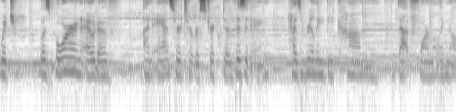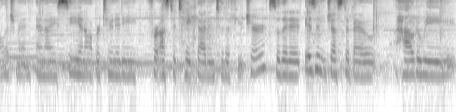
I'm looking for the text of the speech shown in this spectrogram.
which was born out of an answer to restrictive visiting, has really become that formal acknowledgement. And I see an opportunity for us to take that into the future so that it isn't just about how do we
